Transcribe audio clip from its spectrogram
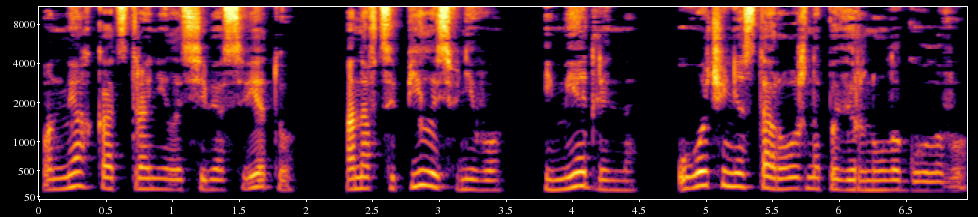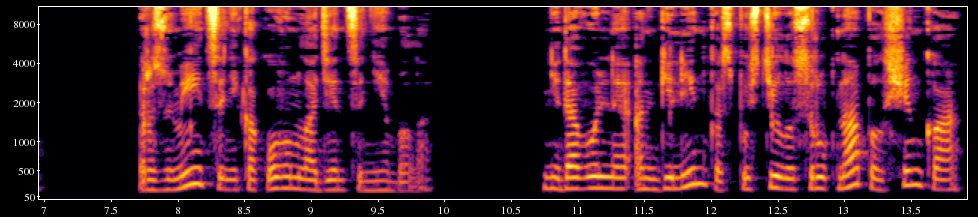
Он мягко отстранил от себя Свету, она вцепилась в него и медленно, очень осторожно повернула голову. Разумеется, никакого младенца не было. Недовольная Ангелинка спустила с рук на пол щенка.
